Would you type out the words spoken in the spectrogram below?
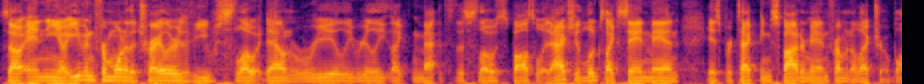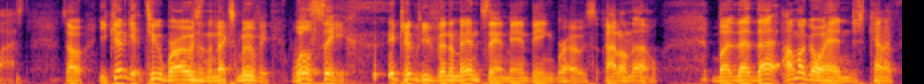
So, and you know, even from one of the trailers, if you slow it down really, really like to the slowest possible, it actually looks like Sandman is protecting Spider Man from an electro blast. So you could get two bros in the next movie. We'll see. it could be Venom and Sandman being bros. I don't know, but that that I'm gonna go ahead and just kind of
